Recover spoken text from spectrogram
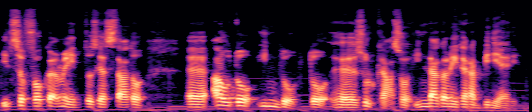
il soffocamento sia stato eh, autoindotto. Eh, sul caso indagano i carabinieri.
